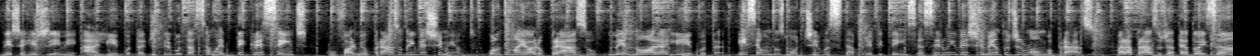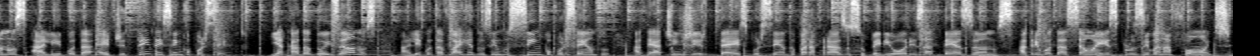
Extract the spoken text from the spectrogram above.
Neste regime, a alíquota de tributação é decrescente, conforme o prazo do investimento. Quanto maior o prazo, menor a alíquota. Esse é um dos motivos da Previdência ser um investimento de longo prazo. Para prazo de até dois anos, a alíquota é de 35%. E a cada dois anos, a alíquota vai reduzindo 5% até atingir 10% para prazos superiores a 10 anos. A tributação é exclusiva na fonte,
